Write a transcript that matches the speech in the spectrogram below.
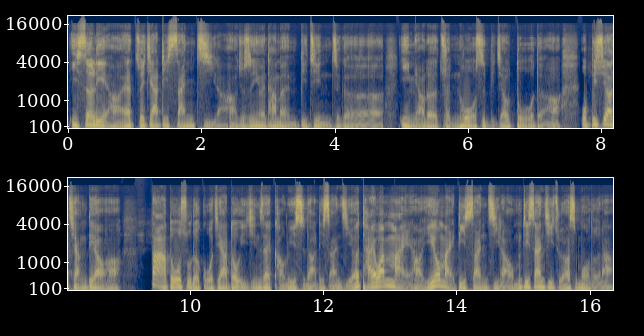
以色列哈，要追加第三剂了哈，就是因为他们毕竟这个疫苗的存货是比较多的哈。我必须要强调哈。大多数的国家都已经在考虑施打第三剂，而台湾买哈也有买第三剂啦。我们第三剂主要是莫德纳，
